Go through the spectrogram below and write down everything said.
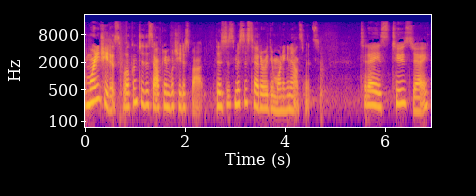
Good morning, Cheetahs. Welcome to the South Greenville Cheetah Spot. This is Mrs. Tedder with your morning announcements. Today is Tuesday,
